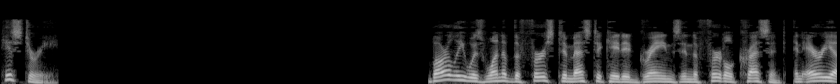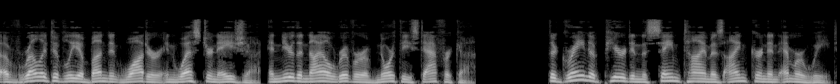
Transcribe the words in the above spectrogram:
History Barley was one of the first domesticated grains in the Fertile Crescent, an area of relatively abundant water in Western Asia, and near the Nile River of northeast Africa. The grain appeared in the same time as einkorn and emmer wheat.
